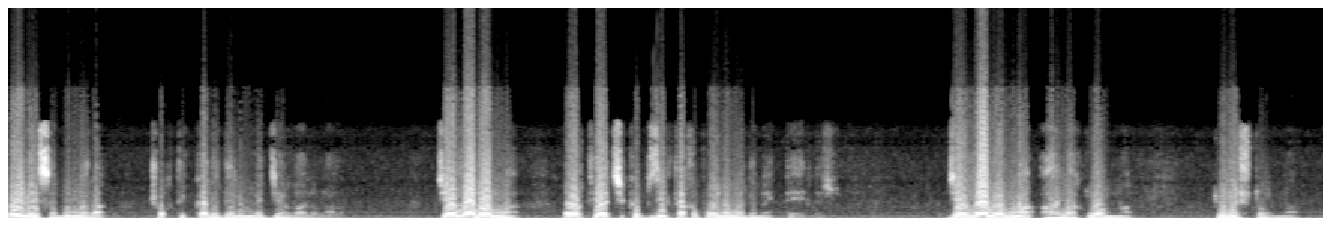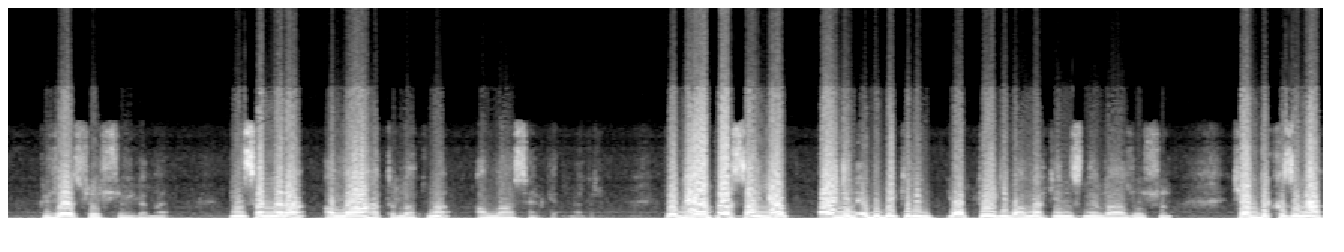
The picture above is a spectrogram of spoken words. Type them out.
öyleyse bunlara çok dikkat edelim ve cevval olalım. Cevval olma ortaya çıkıp zil takıp oynama demek değildir. Cevval olma, ahlaklı olma, dürüst olma, güzel söz söyleme, insanlara Allah'a hatırlatma, Allah'a sevk etmedir. Ve ne yaparsan yap, aynen Ebu Bekir'in yaptığı gibi Allah kendisinden razı olsun, kendi kızına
